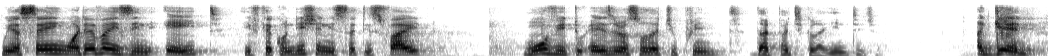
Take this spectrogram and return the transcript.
We are saying whatever is in 8, if the condition is satisfied, move it to A0 so that you print that particular integer. Again,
